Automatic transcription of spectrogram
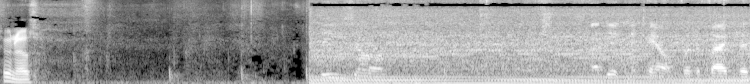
Who knows? Didn't account for the fact that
